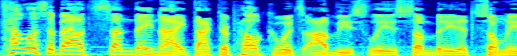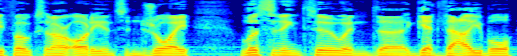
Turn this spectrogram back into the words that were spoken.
tell us about Sunday night. Dr. Pelcovitz obviously is somebody that so many folks in our audience enjoy listening to and uh, get valuable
